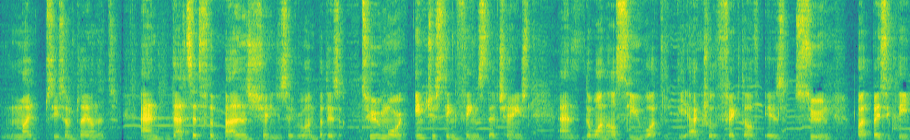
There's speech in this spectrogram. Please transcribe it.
Might see some play on it. And that's it for the balance changes, everyone. But there's two more interesting things that changed, and the one I'll see what the actual effect of is soon. But basically,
